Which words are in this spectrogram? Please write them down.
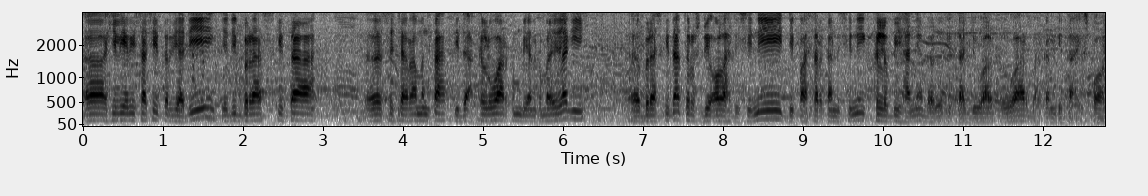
uh, hilirisasi terjadi, jadi beras kita uh, secara mentah tidak keluar kemudian kembali lagi. Uh, beras kita terus diolah di sini, dipasarkan di sini, kelebihannya baru kita jual keluar, bahkan kita ekspor.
